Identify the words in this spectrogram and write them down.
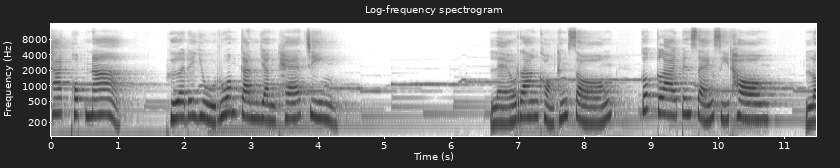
ชาติภพหน้า เพื่อได้อยู่ร่วมกันอย่างแท้จริง แล้วร่างของทั้งสอง ก็กลายเป็นแสงสีทอง ล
